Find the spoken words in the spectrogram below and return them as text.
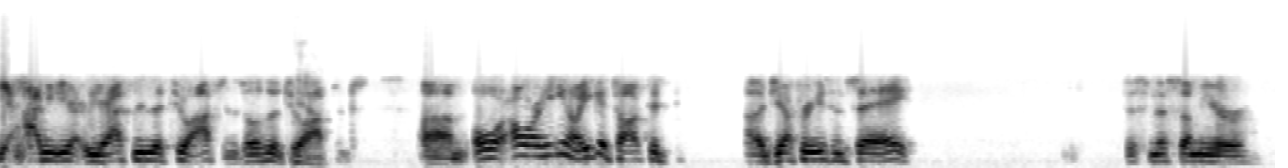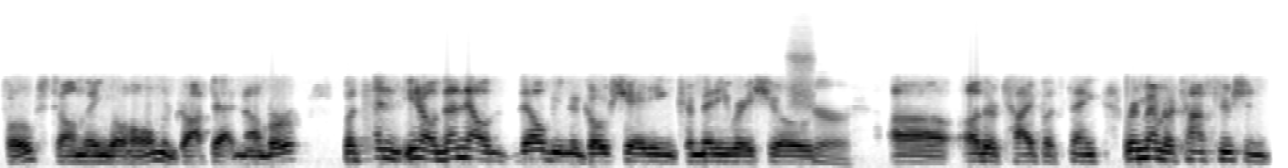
Yeah, I mean, you're, you're asking me the two options. Those are the two options. Um, or, or you know, you could talk to uh, Jeffries and say, "Hey, dismiss some of your folks. Tell them they can go home and drop that number." But then, you know, then they'll they'll be negotiating committee ratios, sure. uh, other type of thing. Remember, the Constitution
